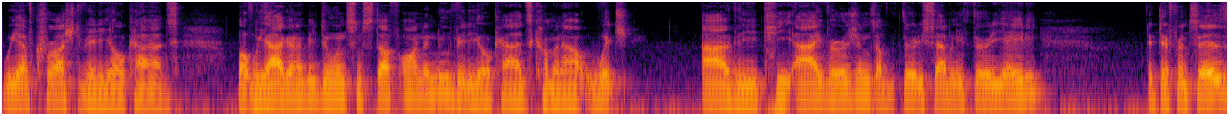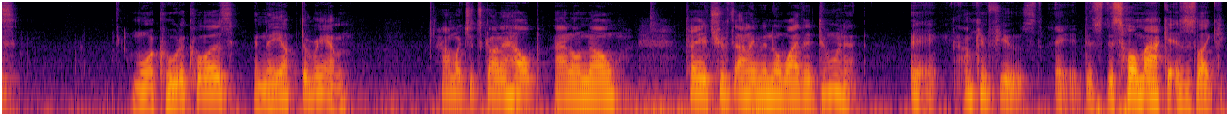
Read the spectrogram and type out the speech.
We have crushed video cards, but we are going to be doing some stuff on the new video cards coming out, which are the TI versions of the 3070, 3080. The difference is more CUDA cores and they up the RAM. How much it's going to help, I don't know. Tell you the truth, I don't even know why they're doing it. I'm confused. This, this whole market is like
